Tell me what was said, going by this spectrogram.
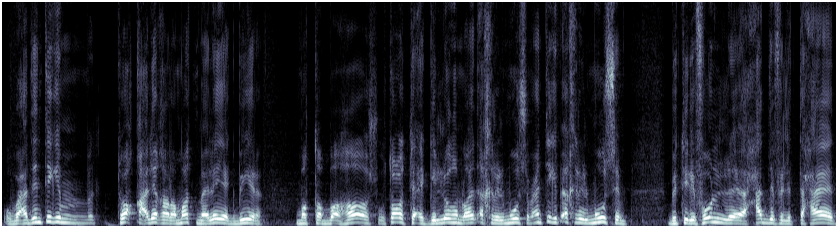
وبعدين تيجي توقع عليه غرامات مالية كبيرة وما تطبقهاش وتقعد تأجل لهم لغاية آخر الموسم بعدين تيجي في آخر الموسم بتليفون لحد في الاتحاد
